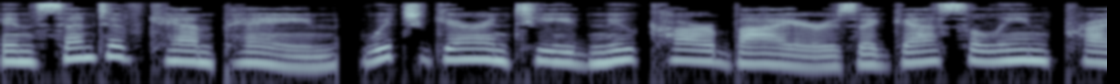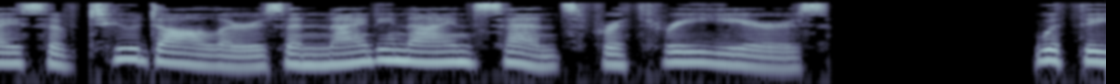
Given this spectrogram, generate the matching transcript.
incentive campaign, which guaranteed new car buyers a gasoline price of $2.99 for three years. With the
